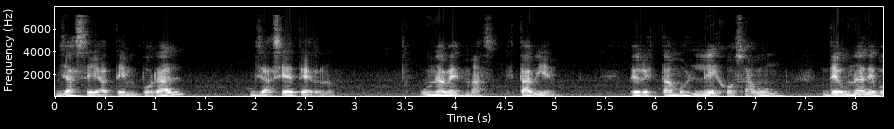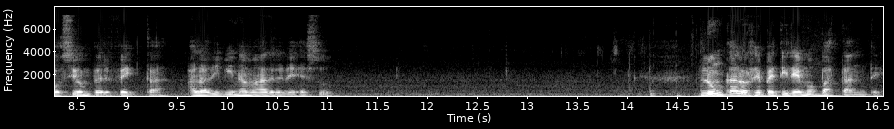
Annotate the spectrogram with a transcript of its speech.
ya sea temporal, ya sea eterno. Una vez más, está bien, pero estamos lejos aún de una devoción perfecta a la Divina Madre de Jesús. Nunca lo repetiremos bastante,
